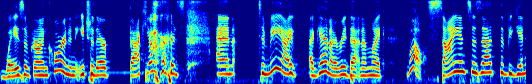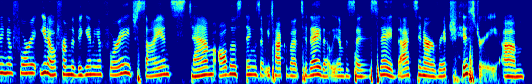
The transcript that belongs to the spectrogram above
ways of growing corn in each of their backyards. And to me, I again I read that and I'm like, well, science is at the beginning of 4 you know, from the beginning of 4-H, science, STEM, all those things that we talk about today that we emphasize today, that's in our rich history. Um,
